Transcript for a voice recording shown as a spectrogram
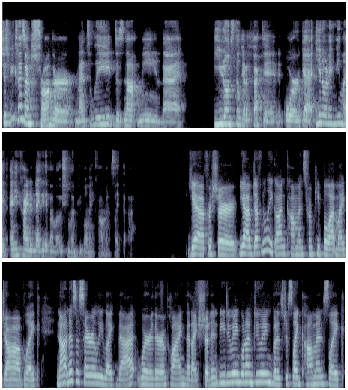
just because I'm stronger mentally does not mean that you don't still get affected or get, you know what I mean? Like any kind of negative emotion when people make comments like that. Yeah, for sure. Yeah, I've definitely gotten comments from people at my job, like not necessarily like that, where they're implying that I shouldn't be doing what I'm doing, but it's just like comments like,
